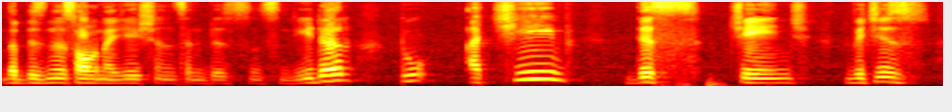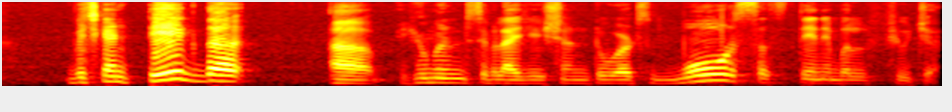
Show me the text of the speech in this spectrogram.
the business organizations and business leader to achieve this change which is which can take the uh, human civilization towards more sustainable future.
